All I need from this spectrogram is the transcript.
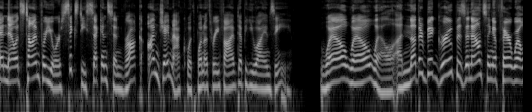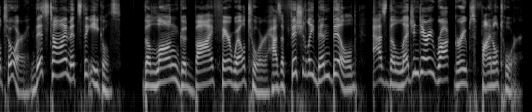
And now it's time for your 60 Seconds in Rock. I'm J Mac with 1035 WIMZ. Well, well, well, another big group is announcing a farewell tour. This time it's the Eagles. The Long Goodbye Farewell Tour has officially been billed as the legendary rock group's final tour.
